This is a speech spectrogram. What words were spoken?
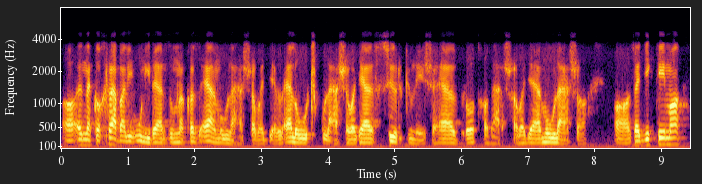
a, ennek a Hrabali univerzumnak az elmúlása, vagy el, elócskulása, vagy elszürkülése, elrothadása, vagy elmúlása az egyik téma,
